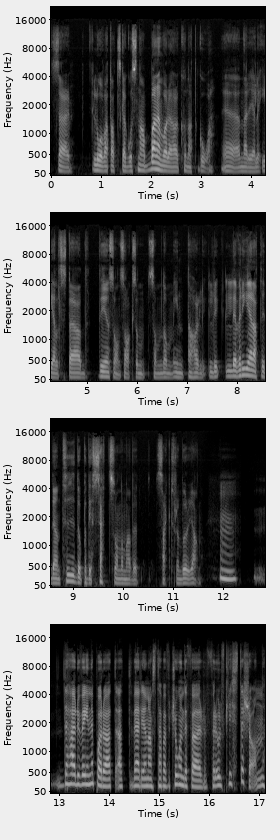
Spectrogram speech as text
så här, lovat att det ska gå snabbare än vad det har kunnat gå eh, när det gäller elstöd, det är en sån sak som, som de inte har levererat i den tid och på det sätt som de hade sagt från början. Mm. Det här du var inne på då, att, att väljarna också tappar förtroende för, för Ulf Kristersson.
